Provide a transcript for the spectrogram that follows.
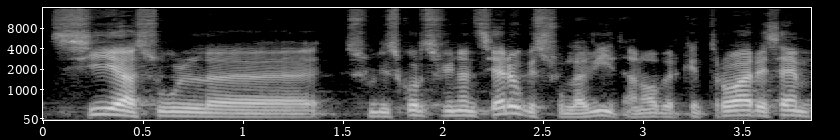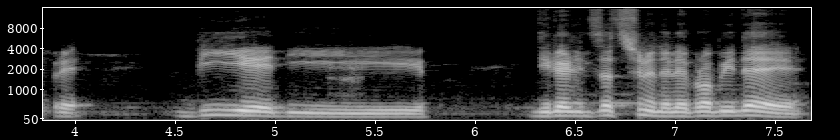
sia sul, sul, discorso finanziario che sulla vita, no? perché trovare sempre vie di, di realizzazione delle proprie idee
